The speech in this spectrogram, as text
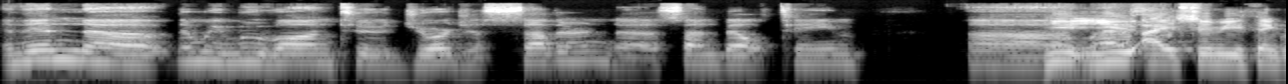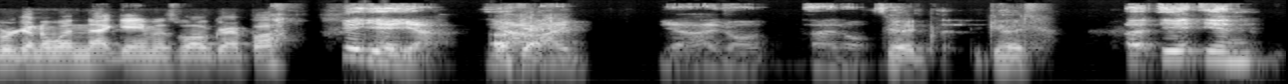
And then uh, then we move on to Georgia Southern, uh, Sun Belt team. Uh, you, you, I assume you think we're going to win that game as well, Grandpa. Yeah, yeah, yeah, yeah. Okay. I, yeah, I don't, I don't think Good, that. good. Uh, in, in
